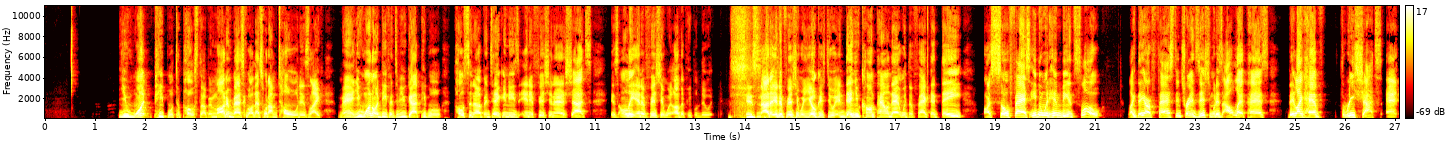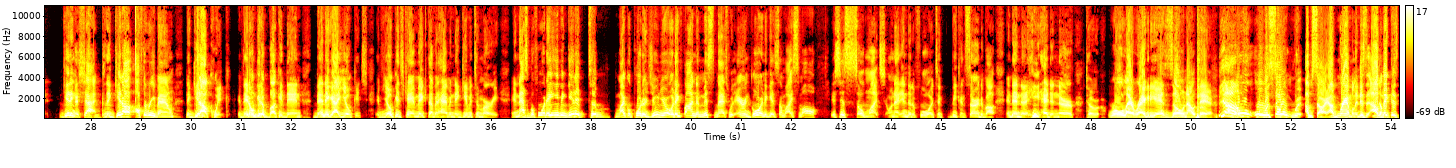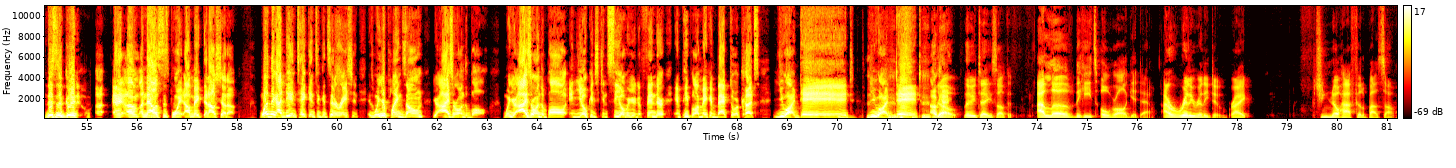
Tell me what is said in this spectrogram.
you want people to post up. In modern basketball, that's what I'm told is like, man, you want on defense if you got people posting up and taking these inefficient ass shots. It's only inefficient when other people do it. it's not inefficient when Jokic do it. And then you compound that with the fact that they are so fast, even with him being slow, like they are fast in transition. With his outlet pass, they like have three shots at getting a shot mm-hmm. because they get off, off the rebound, they get out quick. If they don't get a bucket, then then they got Jokic. If Jokic can't make stuff happen, they give it to Murray, and that's before they even get it to Michael Porter Jr. or they find a mismatch with Aaron Gordon against somebody small. It's just so much on that end of the floor to be concerned about. And then the Heat had the nerve to roll that raggedy ass zone out there. Yo, you know what, what, was so? I'm sorry, I'm rambling. This is, I'll make this. This is a good uh, um, analysis point. I'll make that. I'll shut up. One thing I didn't take into consideration is when you're playing zone, your eyes are on the ball. When your eyes are on the ball and Jokic can see over your defender and people are making backdoor cuts, you are dead. You are dead. Okay. Yo, let me tell you something. I love the Heat's overall get down. I really, really do, right? But you know how I feel about zone.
